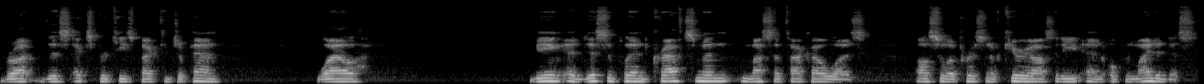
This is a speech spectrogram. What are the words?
brought this expertise back to Japan. While being a disciplined craftsman, Masataka was also a person of curiosity and open mindedness.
